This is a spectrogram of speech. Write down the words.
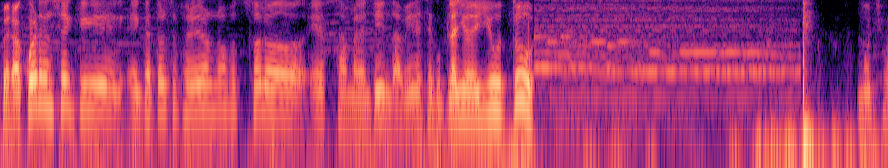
Pero acuérdense que el 14 de febrero no solo es San Valentín, también es el cumpleaños de YouTube. Mucha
